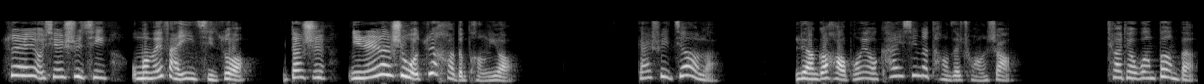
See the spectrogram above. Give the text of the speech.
虽然有些事情我们没法一起做，但是你仍然是我最好的朋友。”该睡觉了，两个好朋友开心的躺在床上。跳跳问蹦蹦。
